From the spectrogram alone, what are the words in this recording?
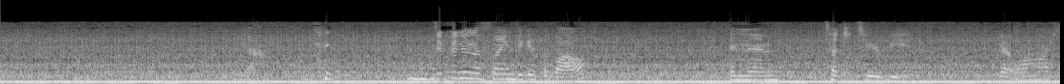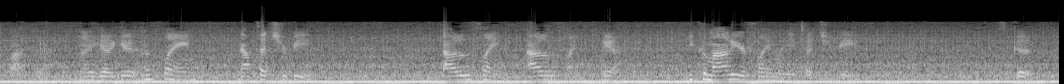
Yeah. Dip it in the flame to get the ball, and then touch it to your bead. You got one more spot there. Now you gotta get it in the flame. Now touch your bead. Out of the flame. Out of the flame. Yeah. You come out of your flame when you touch your bead. It's good.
